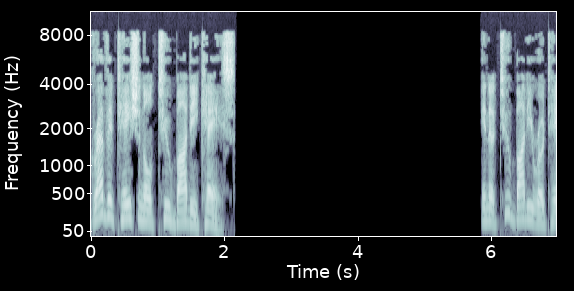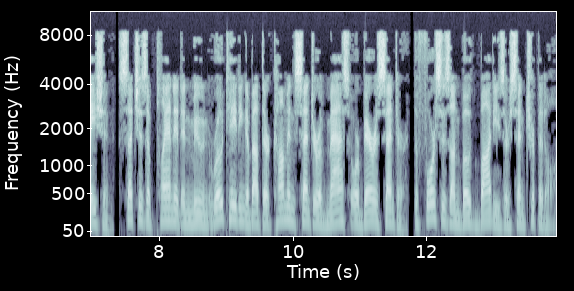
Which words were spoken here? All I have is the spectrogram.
Gravitational two-body case In a two-body rotation, such as a planet and moon rotating about their common center of mass or barycenter, the forces on both bodies are centripetal.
